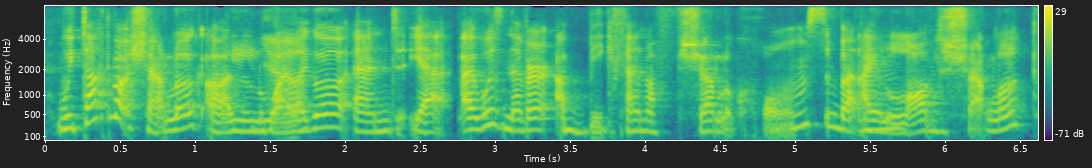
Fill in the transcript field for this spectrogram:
we talked about Sherlock a little yeah. while ago, and yeah, I was never a big fan of Sherlock Holmes, but mm-hmm. I loved Sherlock.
